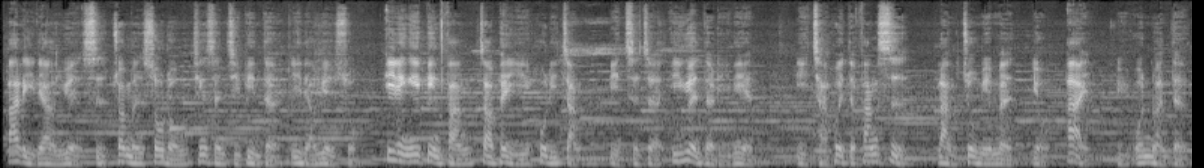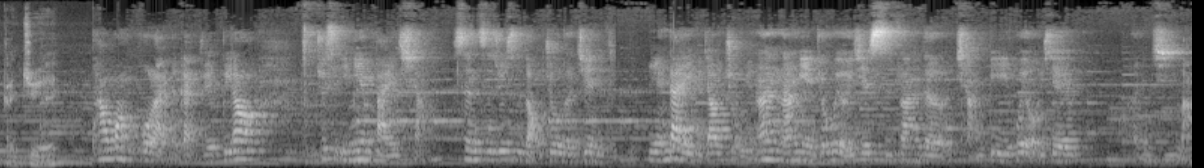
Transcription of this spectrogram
巴黎疗养院是专门收容精神疾病的医疗院所，一零一病房赵佩仪护理长秉持着医院的理念，以彩绘的方式。让住民们有爱与温暖的感觉。他望过来的感觉，不要就是一面白墙，甚至就是老旧的建筑，年代也比较久远，那难免就会有一些石砖的墙壁会有一些痕迹嘛。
